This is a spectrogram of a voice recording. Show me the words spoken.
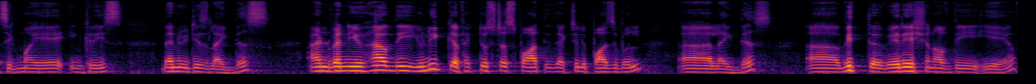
sigma a increase then it is like this and when you have the unique effective stress path is actually possible uh, like this uh, with variation of the AF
